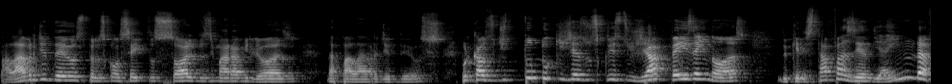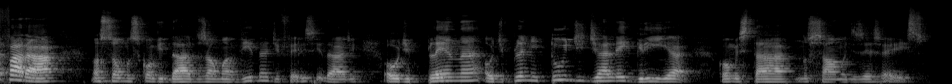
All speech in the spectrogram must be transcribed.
palavra de Deus, pelos conceitos sólidos e maravilhosos da palavra de Deus. Por causa de tudo que Jesus Cristo já fez em nós do que Ele está fazendo e ainda fará, nós somos convidados a uma vida de felicidade ou de plena ou de plenitude de alegria, como está no Salmo 16.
